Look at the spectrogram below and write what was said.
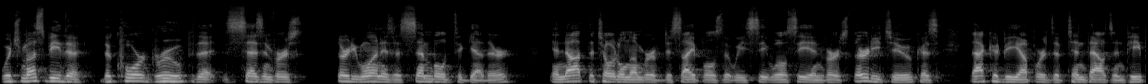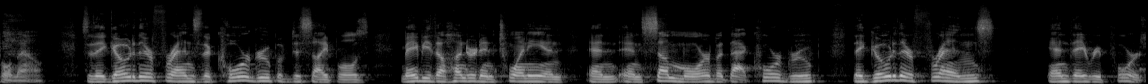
which must be the, the core group that says in verse 31 is assembled together and not the total number of disciples that we see we'll see in verse 32 because that could be upwards of 10,000 people now. So they go to their friends, the core group of disciples, maybe the 120 and and and some more, but that core group, they go to their friends and they report.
